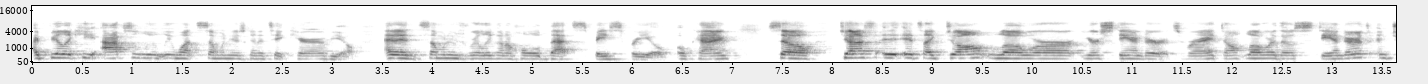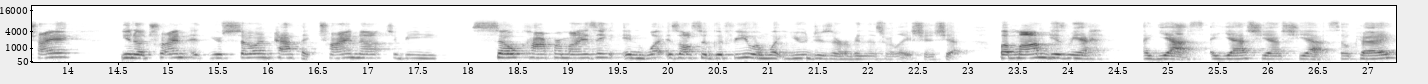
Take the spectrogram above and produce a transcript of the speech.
I feel like he absolutely wants someone who's going to take care of you and someone who's really going to hold that space for you. Okay. So just it's like don't lower your standards, right? Don't lower those standards and try, you know, try and you're so empathic. Try not to be so compromising in what is also good for you and what you deserve in this relationship. But mom gives me a a yes, a yes, yes, yes. Okay.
